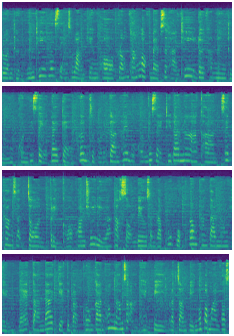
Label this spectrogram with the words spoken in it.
รวมถึงพื้นที่ให้แสงสว่างเพียงพอ พร้อมทั้งออกแบบสถานที่โดยคำนึงถึงบุคคลพิเศษ ได้แก่เพิ่มจุดบริการให้บุคคลพิเศษที่ด้านหน้าอาคาร เส้นทางสัญจร กริ่งขอความช่วยเหลือ อักษรเบลสำหรับผู้บกพร่องทางการมองเห็น และการได้เกียรติบัตรโครงการห้องน้ำสะอาดแห่งปี ประจำปีงบประมาณพศ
